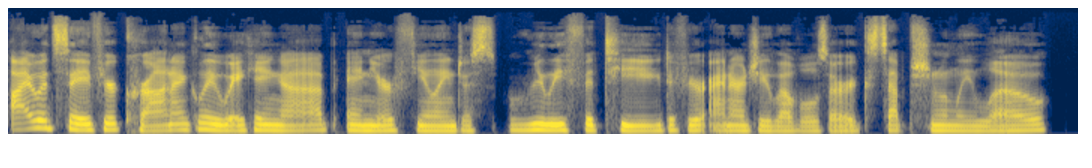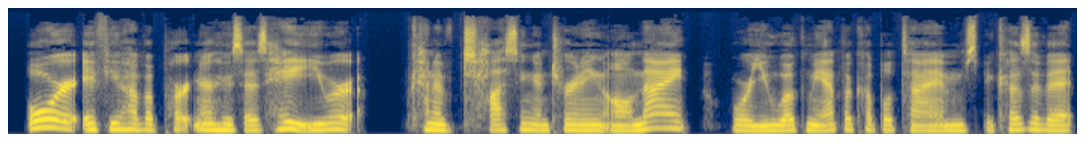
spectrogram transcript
I would say if you're chronically waking up and you're feeling just really fatigued, if your energy levels are exceptionally low, or if you have a partner who says, Hey, you were kind of tossing and turning all night, or you woke me up a couple times because of it,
